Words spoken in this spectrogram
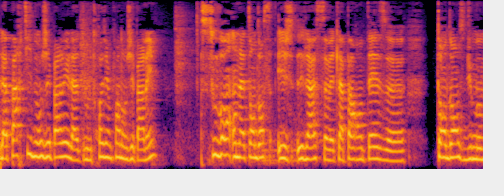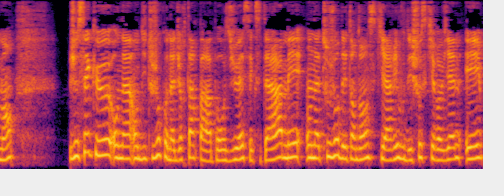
la partie dont j'ai parlé là le troisième point dont j'ai parlé souvent on a tendance et là ça va être la parenthèse euh, tendance du moment je sais que on a, on dit toujours qu'on a du retard par rapport aux US, etc. Mais on a toujours des tendances qui arrivent ou des choses qui reviennent. Et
